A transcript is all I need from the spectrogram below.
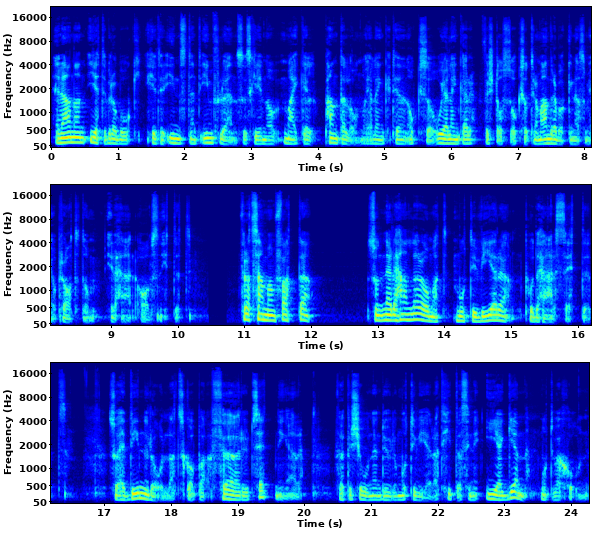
En annan jättebra bok heter Instant Influence och skriven av Michael Pantalon och jag länkar till den också. Och jag länkar förstås också till de andra böckerna som jag har pratat om i det här avsnittet. För att sammanfatta, så när det handlar om att motivera på det här sättet så är din roll att skapa förutsättningar för personen du vill motivera att hitta sin egen motivation.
